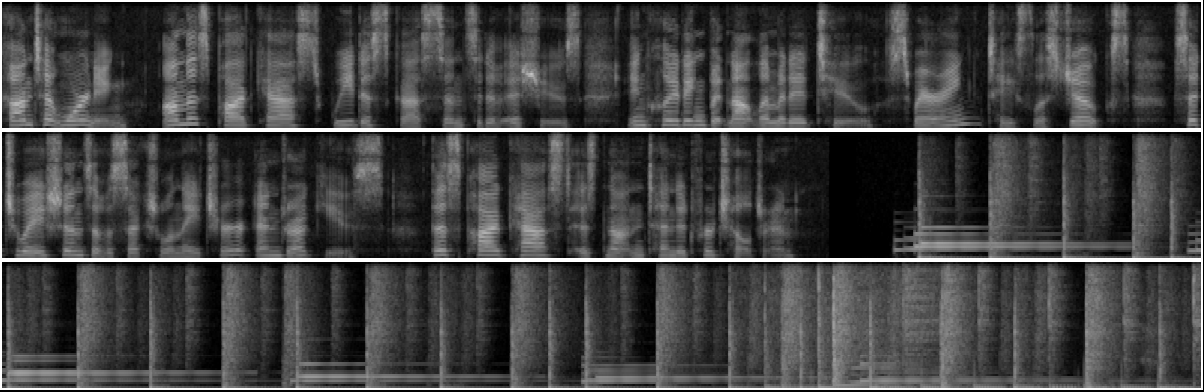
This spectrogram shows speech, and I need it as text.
Content warning. On this podcast, we discuss sensitive issues, including but not limited to swearing, tasteless jokes, situations of a sexual nature, and drug use. This podcast is not intended for children.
